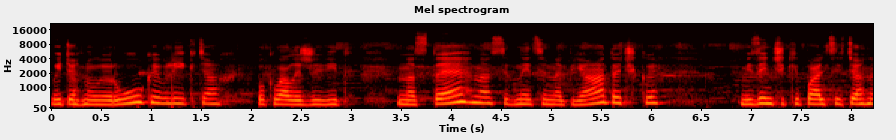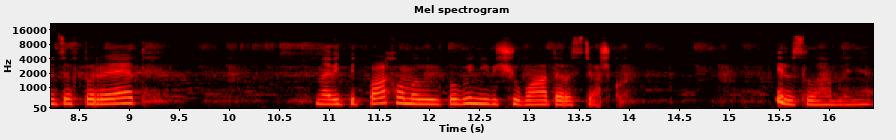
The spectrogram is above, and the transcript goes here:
Витягнули руки в ліктях, поклали живіт на стегна, сідниці на п'яточки. Мізинчики пальців тягнуться вперед. Навіть під пахвами ви повинні відчувати розтяжку. і розслаблення.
